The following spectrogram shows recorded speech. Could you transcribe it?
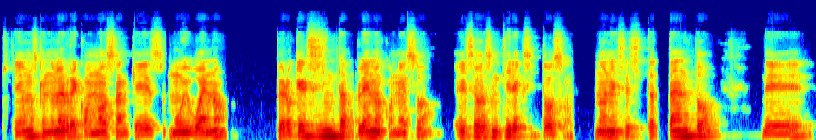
pues, digamos que no le reconozcan que es muy bueno, pero que él se sienta pleno con eso, él se va a sentir exitoso. No necesita tanto de,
